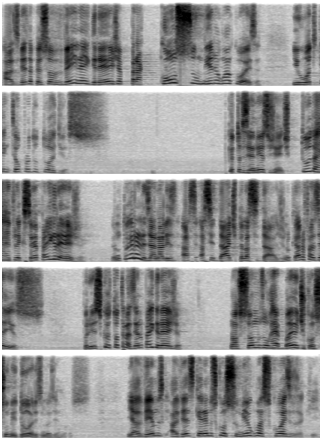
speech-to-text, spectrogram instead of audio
às vezes a pessoa vem na igreja para consumir alguma coisa. E o outro tem que ser o produtor disso. Por que eu estou dizendo isso, gente? Tudo a reflexão é para a igreja. Eu não estou querendo a cidade pela cidade. Eu não quero fazer isso. Por isso que eu estou trazendo para a igreja. Nós somos um rebanho de consumidores, meus irmãos. E às vezes, queremos consumir algumas coisas aqui.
